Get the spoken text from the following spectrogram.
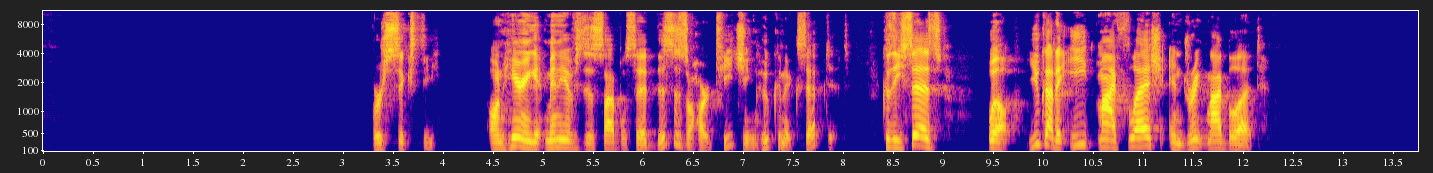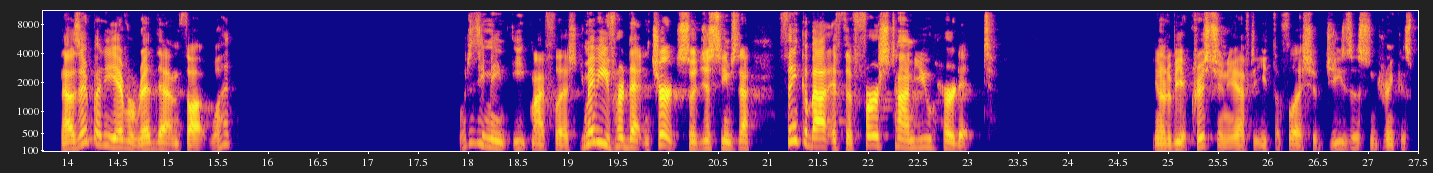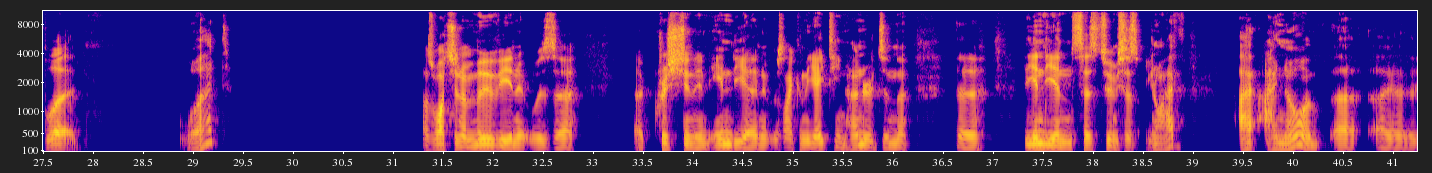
Verse 60. On hearing it, many of his disciples said, This is a hard teaching. Who can accept it? Because he says, Well, you got to eat my flesh and drink my blood. Now, has anybody ever read that and thought, What? What does he mean, eat my flesh? Maybe you've heard that in church, so it just seems now. Think about if the first time you heard it. You know, to be a Christian, you have to eat the flesh of Jesus and drink his blood. What? I was watching a movie and it was a. A Christian in India, and it was like in the 1800s, and the the the Indian says to him, he says, "You know, I've I, I know a, a,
